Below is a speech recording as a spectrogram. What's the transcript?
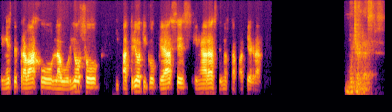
en este trabajo laborioso y patriótico que haces en aras de nuestra patria grande. Muchas gracias.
